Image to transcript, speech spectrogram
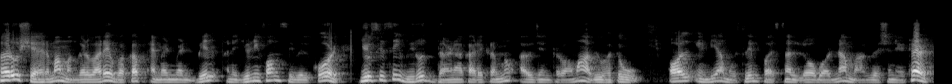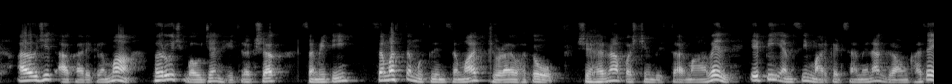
ભરૂચ શહેરમાં મંગળવારે વકફ એમેન્ડમેન્ટ બિલ અને યુનિફોર્મ સિવિલ કોડ યુસીસી વિરુદ્ધ ધરણા કાર્યક્રમનું આયોજન કરવામાં આવ્યું હતું. All India Muslim personal law બોર્ડના માર્ગદર્શન હેઠળ આયોજિત આ કાર્યક્રમમાં ભરૂચ બહુજન હિતરક્ષક સમિતિ સમસ્ત મુસ્લિમ સમાજ જોડાયો હતો. શહેરના પશ્ચિમ વિસ્તારમાં આવેલ એપીએમસી માર્કેટ સામેના ગ્રાઉન્ડ ખાતે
